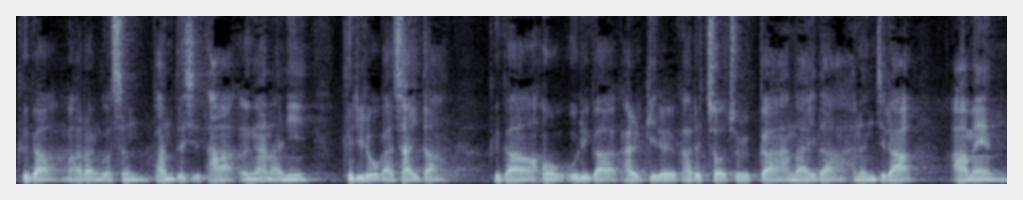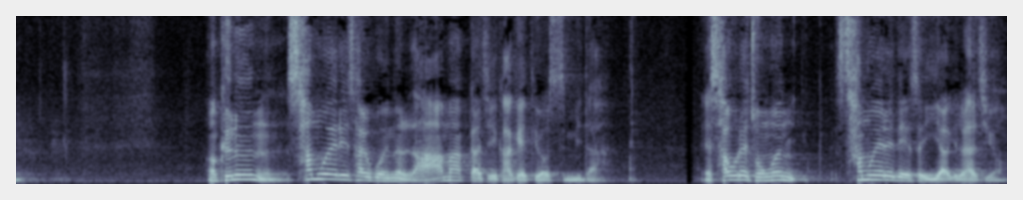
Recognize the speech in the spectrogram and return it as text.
그가 말한 것은 반드시 다 응하나니 그리로 가사이다. 그가 혹 우리가 갈 길을 가르쳐 줄까 하나이다 하는지라 아멘. 어, 그는 사무엘이 살고 있는 라마까지 가게 되었습니다. 예, 사울의 종은 사무엘에 대해서 이야기를 하지요.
